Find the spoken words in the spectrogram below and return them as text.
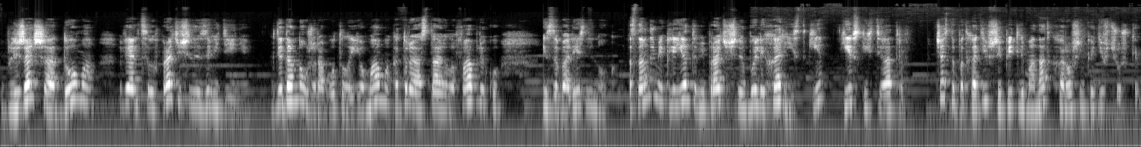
в ближайшее от дома Вяльцевых прачечное заведение – где давно уже работала ее мама, которая оставила фабрику из-за болезни ног. Основными клиентами прачечной были хористки киевских театров, часто подходившие пить лимонад к хорошенькой девчушке.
